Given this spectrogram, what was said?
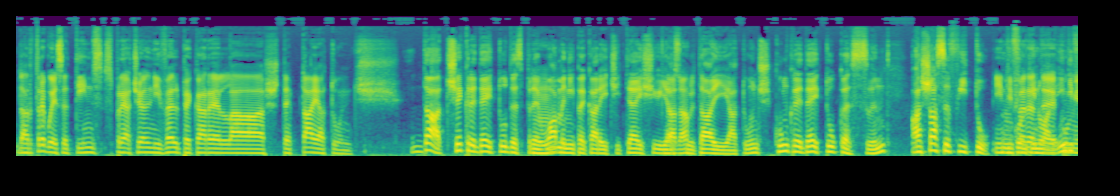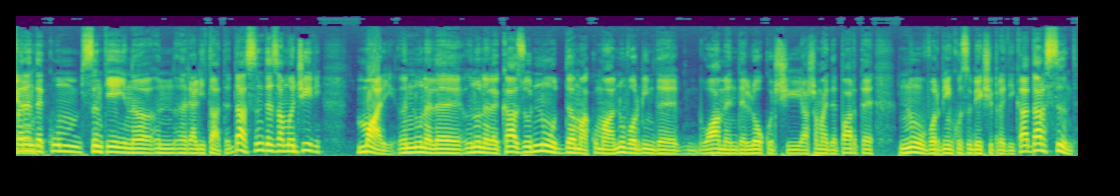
Dar trebuie să tinzi spre acel nivel pe care l-așteptai atunci. Da, ce credeai tu despre mm. oamenii pe care îi citeai și îi Da, da, ascultai da. atunci? Cum credeai tu că sunt? Așa să fii tu Indiferent în continuare, de cum indiferent e- de cum sunt ei în, în, în realitate. Da, sunt dezamăgiri mari în unele, în unele cazuri. Nu dăm acum, nu vorbim de oameni, de locuri și așa mai departe, nu vorbim cu subiect și predicat, dar sunt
